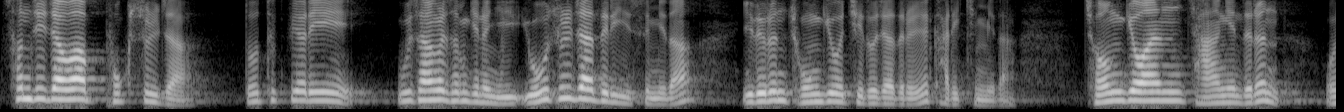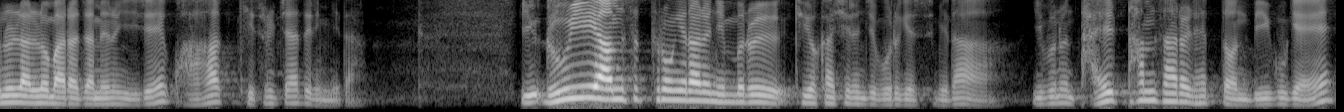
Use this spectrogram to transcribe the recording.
선지자와 복술자 또 특별히 우상을 섬기는 이 요술자들이 있습니다. 이들은 종교 지도자들을 가리킵니다. 정교한 장인들은 오늘날로 말하자면 이제 과학 기술자들입니다. 이 루이 암스트롱이라는 인물을 기억하시는지 모르겠습니다. 이분은 달 탐사를 했던 미국의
